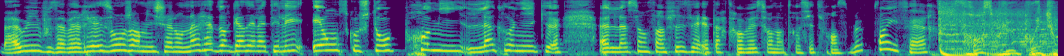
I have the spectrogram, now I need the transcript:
Bah oui, vous avez raison Jean-Michel, on arrête de regarder la télé et on se couche tôt, promis, la chronique. La science infuse est à retrouver sur notre site francebleu.fr. France Bleu Poitou.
